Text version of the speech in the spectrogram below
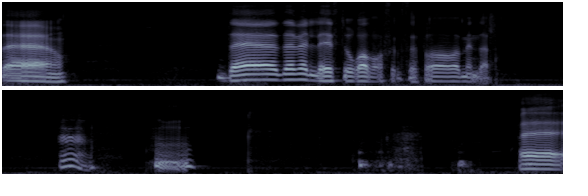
Det, det, det er veldig stor overraskelse for min del. Mm. Hmm. Eh,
